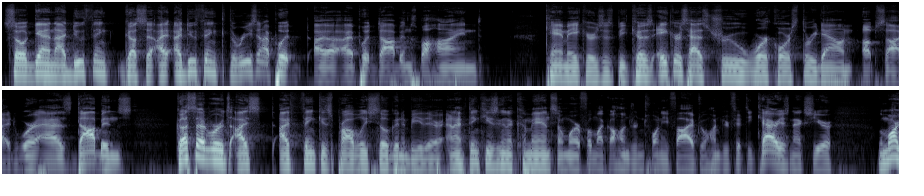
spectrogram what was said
So again, I do think Gus. I, I do think the reason I put I, I put Dobbins behind Cam Akers is because Akers has true workhorse three down upside, whereas Dobbins Gus Edwards, I, I think is probably still going to be there, and I think he's going to command somewhere from like 125 to 150 carries next year. Lamar,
